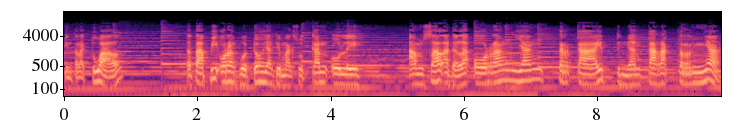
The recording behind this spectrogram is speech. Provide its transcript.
intelektual, tetapi orang bodoh yang dimaksudkan oleh Amsal adalah orang yang terkait dengan karakternya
